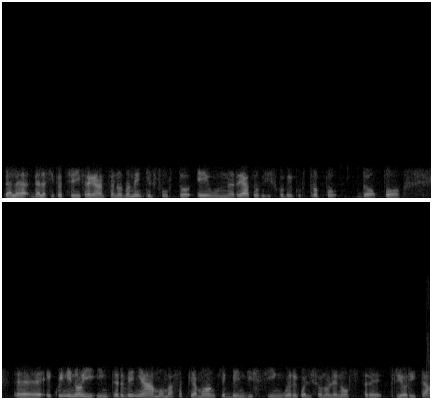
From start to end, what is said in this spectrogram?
dalla, dalla situazione di flagranza. Normalmente il furto è un reato che si scopre purtroppo dopo eh, e quindi noi interveniamo ma sappiamo anche ben distinguere quali sono le nostre priorità.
